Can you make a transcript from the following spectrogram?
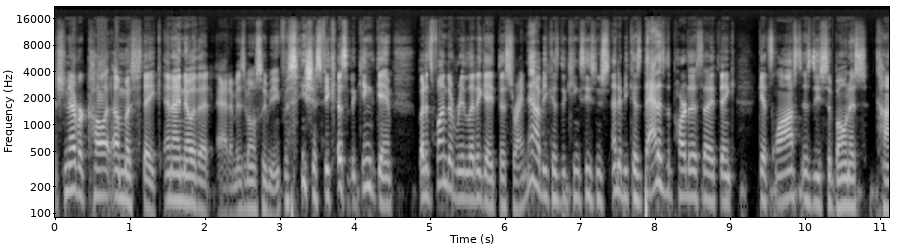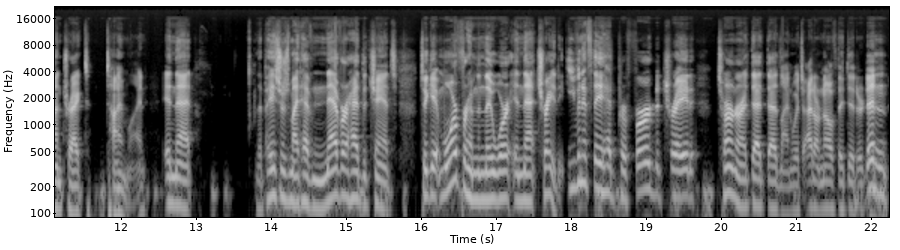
should never call it a mistake. And I know that Adam is mostly being facetious because of the Kings game, but it's fun to relitigate this right now because the Kings season just ended. Because that is the part of this that I think gets lost is the Sabonis contract timeline. In that the Pacers might have never had the chance to get more for him than they were in that trade. Even if they had preferred to trade Turner at that deadline, which I don't know if they did or didn't,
